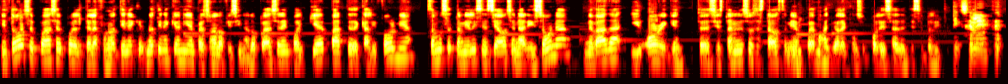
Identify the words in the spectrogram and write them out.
Y todo se puede hacer por el teléfono, no tiene que, no tiene que venir en persona a la oficina, lo puede hacer en cualquier parte de California. Estamos también licenciados en Arizona, Nevada y Oregon. Entonces, si están en esos estados, también podemos ayudarle con su póliza de disability. Excelente.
